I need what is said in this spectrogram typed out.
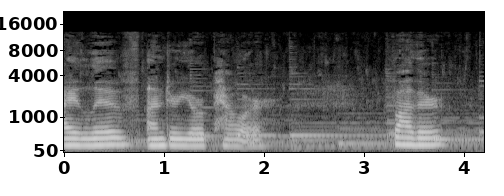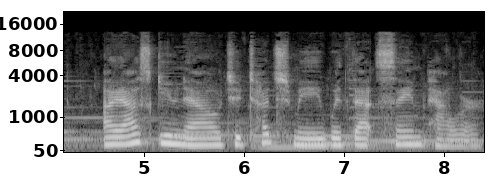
I live under your power. Father, I ask you now to touch me with that same power.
